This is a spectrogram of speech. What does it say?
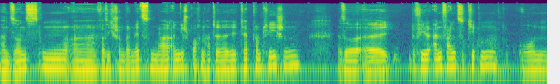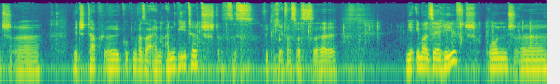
Ansonsten, äh, was ich schon beim letzten Mal angesprochen hatte, Tab Completion. Also äh, Befehl anfangen zu tippen und äh, mit Tab äh, gucken, was er einem anbietet. Das ist wirklich etwas, was äh, mir immer sehr hilft und äh,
